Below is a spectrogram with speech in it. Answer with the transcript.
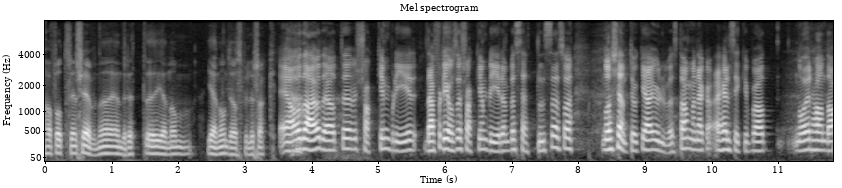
har fått sin skjebne endret uh, gjennom gjennom det å spille sjakk. Ja, og det er jo det at uh, sjakken blir Det er fordi også sjakken blir en besettelse. så Nå kjente jo ikke jeg Ulvestad, men jeg er helt sikker på at når han da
